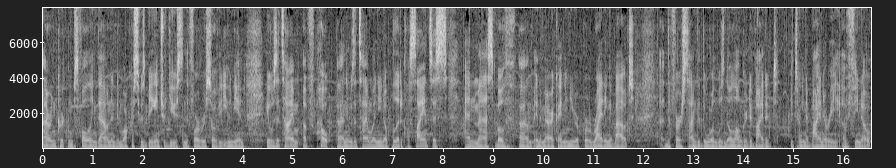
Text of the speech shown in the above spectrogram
Iron Curtain was falling down and democracy was being introduced in the former Soviet Union. It was a time of hope. And it was a time when, you know, political scientists and mass, both um, in America and in Europe, were writing about uh, the first time that the world was no longer divided between a binary of you know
